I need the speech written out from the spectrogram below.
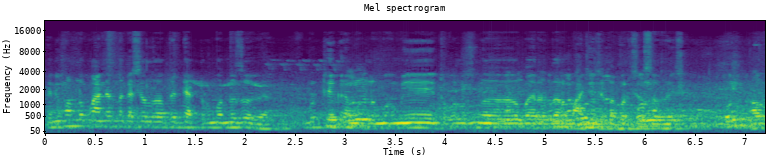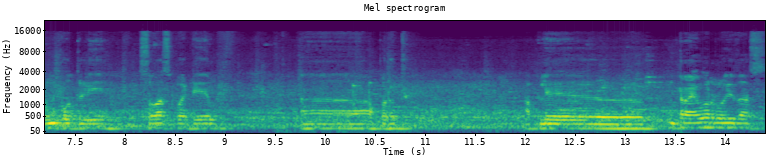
त्यांनी म्हणलं पाण्यातनं कशाला जातं ट्रॅक्टरमधनं जाऊया. मग ठीक आहे म्हटलं मग मी इथं बैरकदार माजी जिल्हा परिषद सदस्य अरुण कोथळे सुहास पाटील परत आपले ड्रायव्हर रोहिदास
